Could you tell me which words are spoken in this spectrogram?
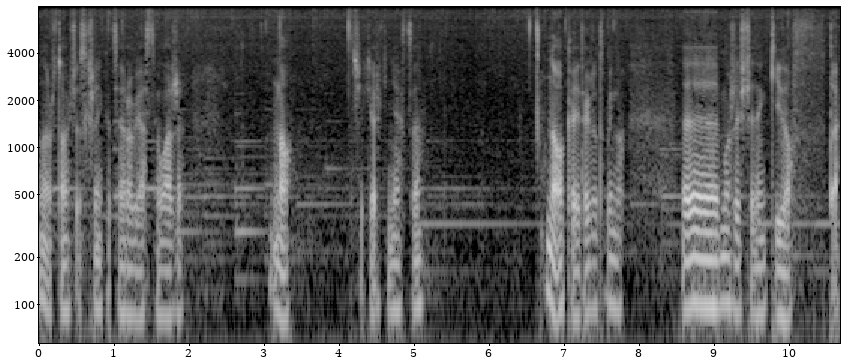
No już tą jeszcze skrzynkę co ja robię, ja z tym łażę. No. Siekierki nie chcę. No okej, także to powinno... Yy, może jeszcze jeden kill off. Tak,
